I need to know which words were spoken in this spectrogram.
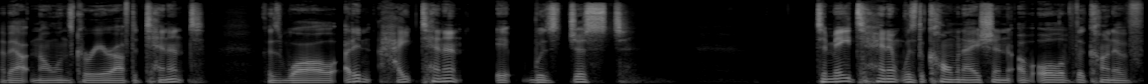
about Nolan's career after Tenet, because while I didn't hate Tenet, it was just to me, Tenet was the culmination of all of the kind of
